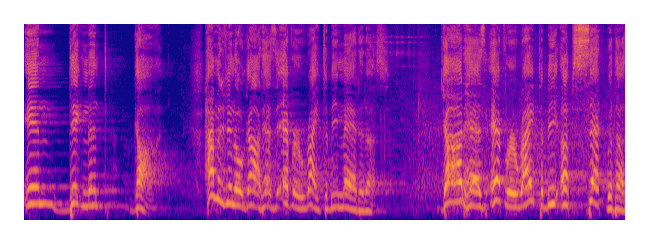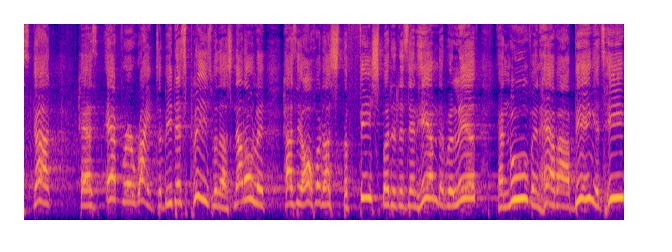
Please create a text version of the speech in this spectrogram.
indignant God. How many of you know God has every right to be mad at us? God has every right to be upset with us. God has every right to be displeased with us. Not only has He offered us the feast, but it is in Him that we live and move and have our being. It's He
